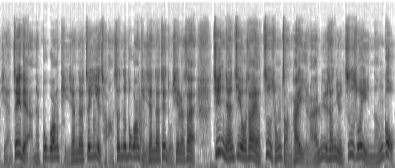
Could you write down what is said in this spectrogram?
现。这点呢，不光体现在这一场，甚至不光体现在这组系列赛。今年季后赛呀，自从展开以来，绿衫军之所以能够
